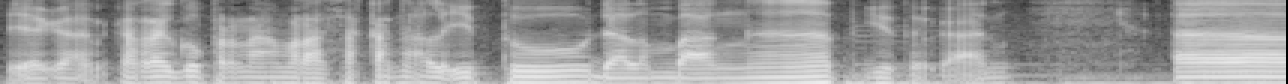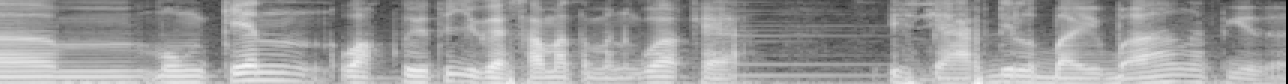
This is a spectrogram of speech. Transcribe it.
ya kan? Karena gue pernah merasakan hal itu dalam banget gitu kan. Um, mungkin waktu itu juga sama temen gue kayak isi Hardi lebay banget gitu.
